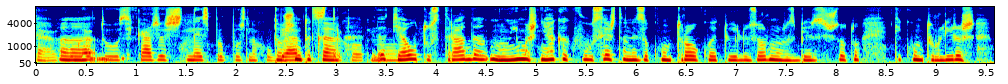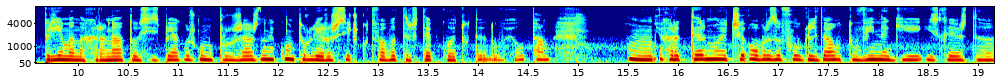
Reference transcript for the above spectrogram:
Да, когато а, си кажеш, днес пропуснах обяд, точно така. страхотно. Тялото страда, но имаш някакво усещане за контрол, което е иллюзорно, разбира се, защото ти контролираш приема на храна, т.е. избягваш го, но продължаваш да не контролираш всичко това вътре в теб, което те е довело там. Характерно е, че образа в огледалото винаги изглежда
